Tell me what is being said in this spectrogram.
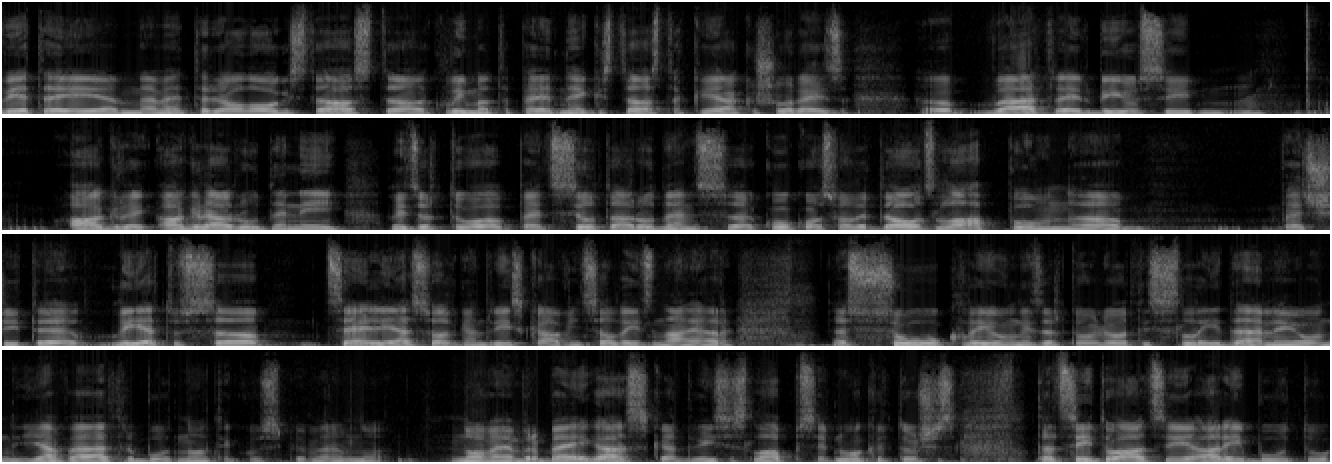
vietējie meteorologi stāsta, klimata pētnieki stāsta, ka jā, ka šoreiz vētra ir bijusi agri, agrā rudenī, līdz ar to pēc siltā rudens eh, kokos vēl ir daudz lapu un eh, pēc šī lietus eh, ceļi esot gandrīz kā viņi salīdzināja ar sūkli un līdz ar to ļoti slideni. Un, ja vētra būtu notikusi, piemēram, no novembra beigās, kad visas lapas ir nokritušas, tad situācija arī būtu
